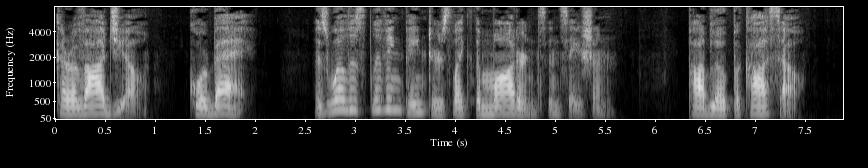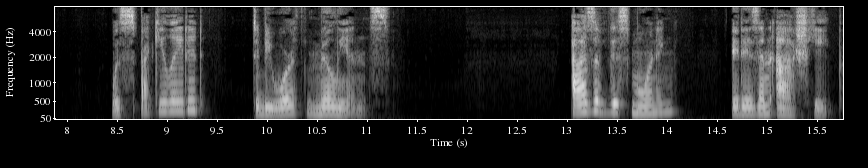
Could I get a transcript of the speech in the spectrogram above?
Caravaggio, Courbet, as well as living painters like the modern sensation, Pablo Picasso, was speculated to be worth millions. As of this morning, it is an ash heap.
